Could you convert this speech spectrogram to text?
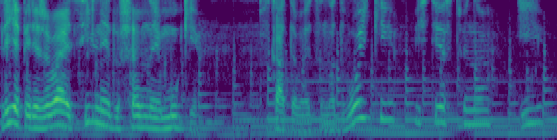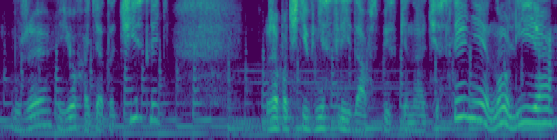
Лия переживает сильные душевные муки. Скатывается на двойки, естественно, и уже ее хотят отчислить. Уже почти внесли, да, в списке на отчисление, но Лия,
